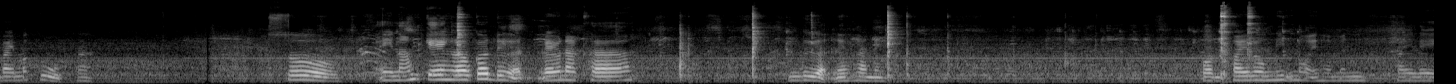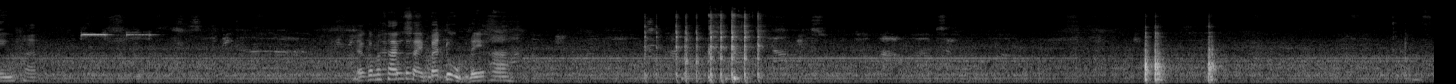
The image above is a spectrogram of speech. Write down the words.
ใบมะกรูดค่ะ โซ่ไอ้น้ำแกงเราก็เดือดแล้วนะคะ เดือดเลยค่ะเนี่ยผ่อนไฟลงนิดหน่อยค่ะ มันไฟแรงค่ะ แล้วก็มาทักใส่ปลาดุกเลยค่ะ ฟ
